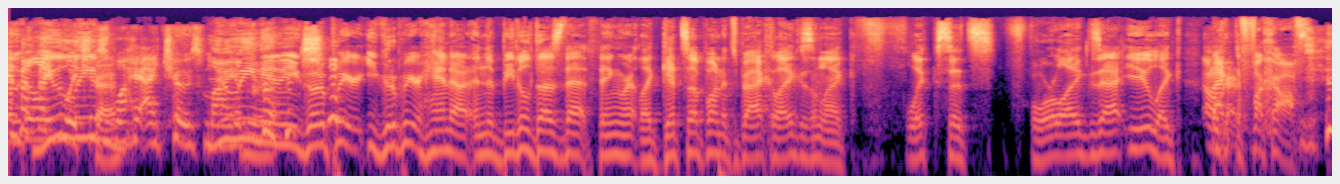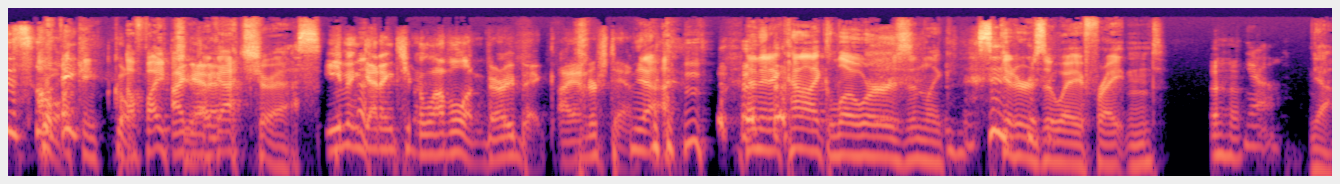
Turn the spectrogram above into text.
handling, you which lean- is why I chose my You lean in and you go to put your you go to put your hand out, and the beetle does that thing where it like gets up on its back legs and like flicks its forelegs at you, like back Okay. the fuck off. It's Cool. like- Fucking, Cool. I'll fight you. I I, get it. got your ass. Even getting to your level, I'm very big. I understand. Yeah, and then it kind of like lowers and like skitters away, frightened. yeah. Yeah.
